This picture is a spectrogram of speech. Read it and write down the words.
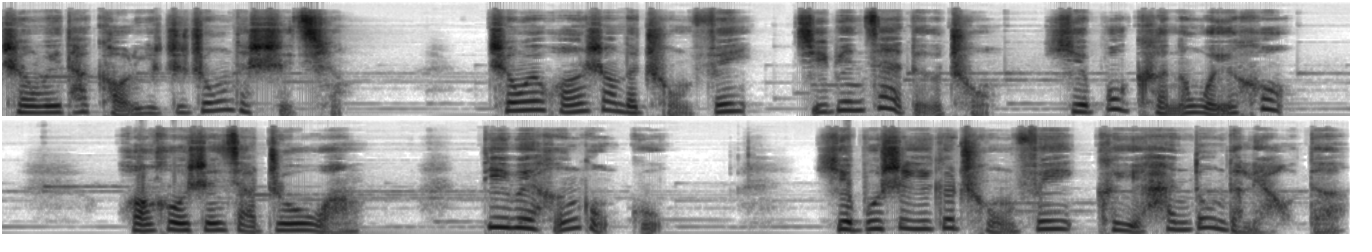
成为他考虑之中的事情。成为皇上的宠妃，即便再得宠，也不可能为后。皇后生下周王，地位很巩固。也不是一个宠妃可以撼动得了的。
